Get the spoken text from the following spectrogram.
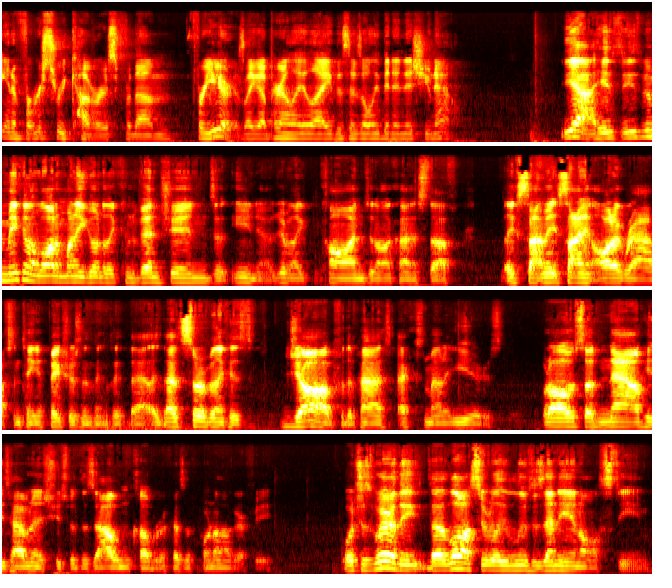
anniversary covers for them for years. Like apparently like this has only been an issue now. Yeah, he's he's been making a lot of money going to like conventions and you know different like cons and all that kind of stuff, like si- signing autographs and taking pictures and things like that. Like that's sort of been like his job for the past X amount of years. But all of a sudden now he's having issues with this album cover because of pornography, which is where the the lawsuit really loses any and all steam,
